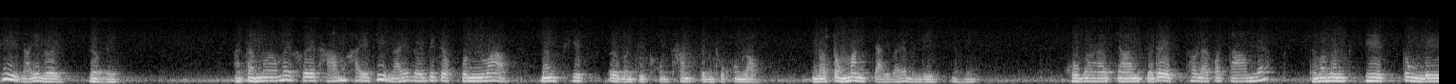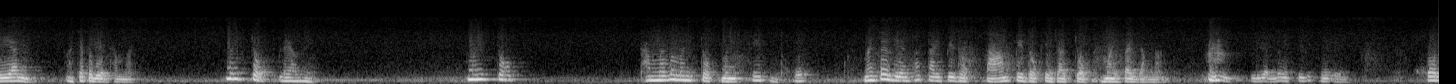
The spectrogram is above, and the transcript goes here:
ที่ไหนเลย เรื่องนี้อาตมาไม่เคยถามใครที่ไหนเลยไม่แต่คนว่ามันผิดเออมันผิดของท่านเป็นถูกของเรา เราต้องมั่นใจไว้มันดีอย่างนี้ครูบาอาจารย์จะได้เท่าไหร่ก็ตามแล้วแต่ว่ามันผิดต้องเรียน อาจจะไปเรียนทำไมมันจบแล้วนี่ มันจบทำไมว่ามันจบมันสิ้นทุกไม่ใช่เรียนพระไตรปิฎกสามปิฎกจะจบไม่ใช่อย่างนั้นเรียนเรื่องชีวิตนี้เอง คน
